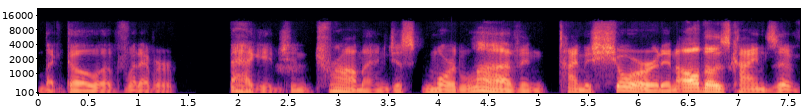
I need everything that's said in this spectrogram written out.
let go of whatever baggage and trauma and just more love and time is short and all those kinds of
